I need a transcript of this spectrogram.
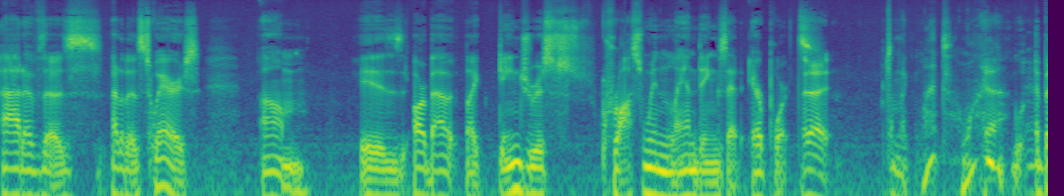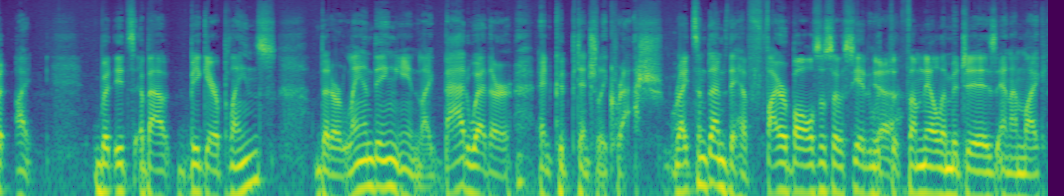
out of those out of those squares um, is are about like dangerous crosswind landings at airports. Right. Which I'm like, what? Why? Yeah. But I. But it's about big airplanes that are landing in like bad weather and could potentially crash. Right? Sometimes they have fireballs associated with Yeah. the thumbnail images, and I'm like,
